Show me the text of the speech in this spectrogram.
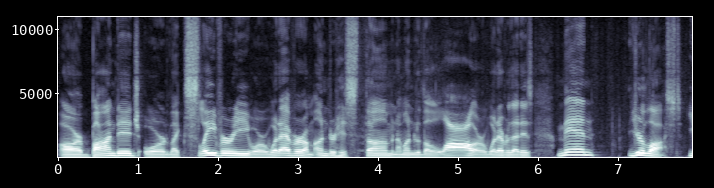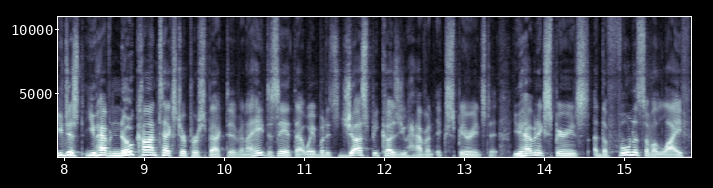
are bondage or like slavery or whatever, I'm under his thumb and I'm under the law or whatever that is, man, you're lost. You just you have no context or perspective. And I hate to say it that way, but it's just because you haven't experienced it. You haven't experienced the fullness of a life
